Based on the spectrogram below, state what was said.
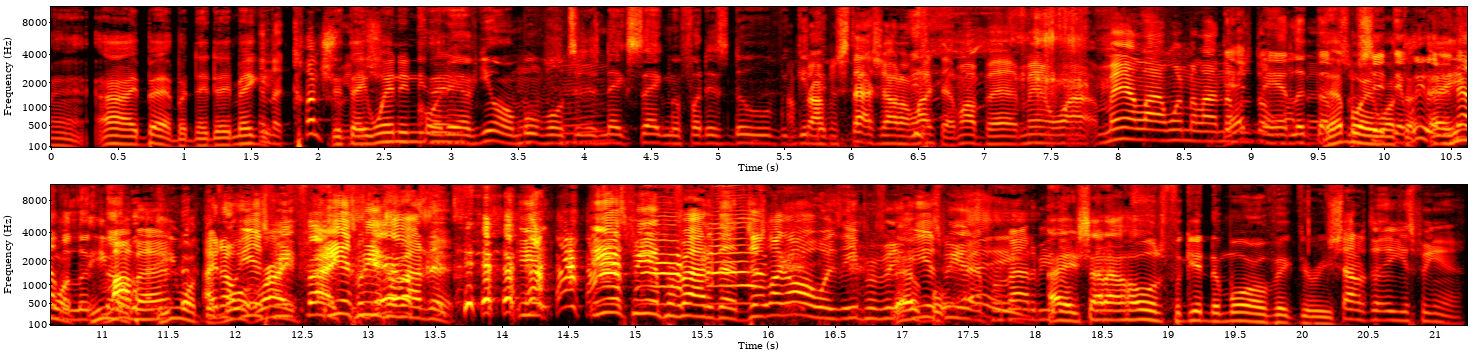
Man. I bet, but they they make it In the country. Did they this win anything? Cordell, if you don't move on to this next segment for this dude, I'm get dropping the, stats. Y'all don't like that. My bad. Man, why, man lie, women lie, numbers that don't. man My looked bad. up That boy some want shit the- that we hey, he never want- look he My want- bad. he want the I know more ESPN, right facts, ESPN Miguel. provided that. E- ESPN provided that. Just like always, E- provi- That boy- ESPN provided me. Hey, shout out facts. hoes for getting the moral victory. Shout out to ESPN.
